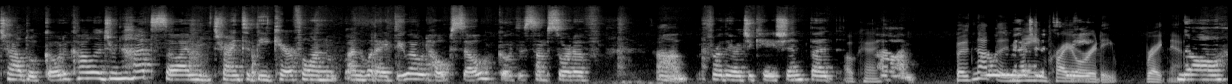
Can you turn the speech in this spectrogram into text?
child will go to college or not. So I'm trying to be careful on, on what I do. I would hope so. Go to some sort of um, further education, but okay, um, but it's not the main priority right now. No,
